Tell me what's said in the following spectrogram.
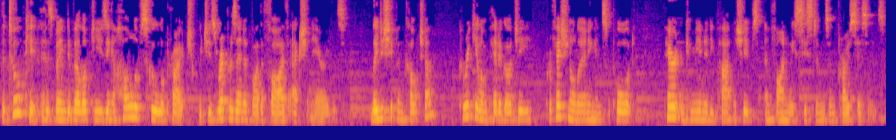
The toolkit has been developed using a whole of school approach which is represented by the five action areas leadership and culture, curriculum pedagogy, professional learning and support, parent and community partnerships and finally systems and processes.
